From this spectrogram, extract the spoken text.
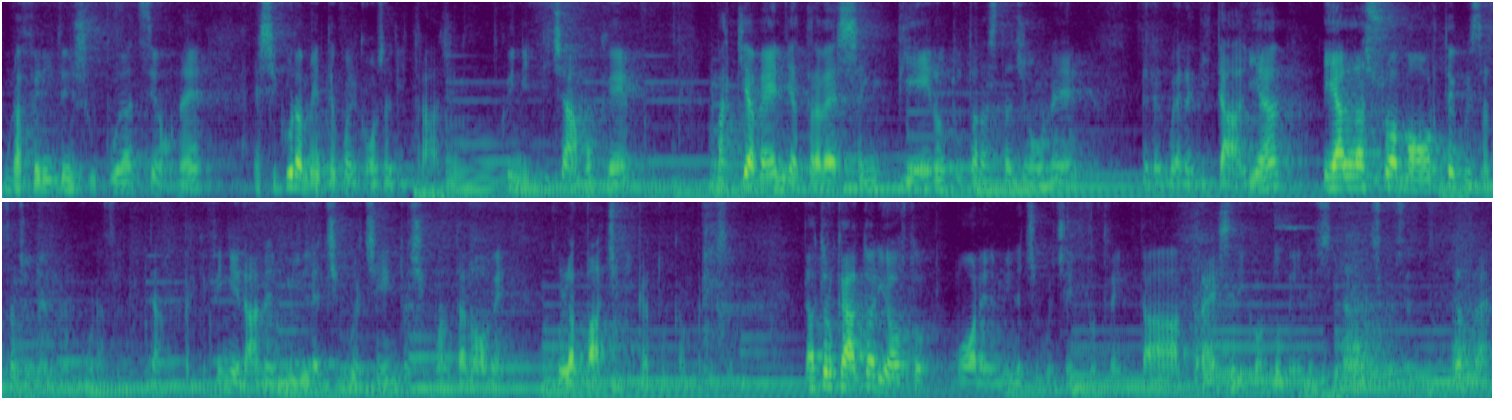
una ferita in suppurazione, è sicuramente qualcosa di tragico. Quindi diciamo che Machiavelli attraversa in pieno tutta la stagione delle guerre d'Italia e alla sua morte questa stagione non è ancora finita, perché finirà nel 1559 con la pace di Cato Cambrese. D'altro canto Ariosto muore nel 1533, se ricordo bene, sì, 1533,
